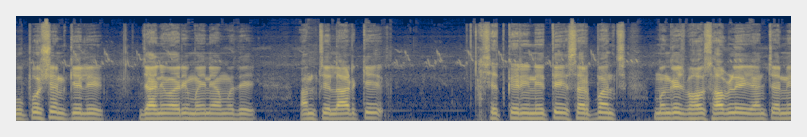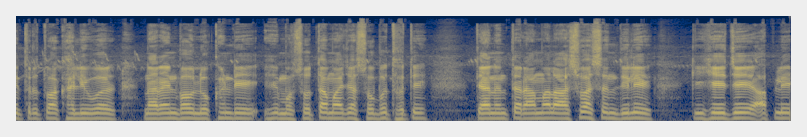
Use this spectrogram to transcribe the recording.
उपोषण केले. जानेवारी महिन्यामध्ये आमचे लाडके शेतकरी नेते सरपंच मंगेश भाऊ साबळे यांच्या नेतृत्वाखाली व नारायणभाऊ लोखंडे हे म स्वतः माझ्यासोबत होते. त्यानंतर आम्हाला आश्वासन दिले की हे जे आपले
